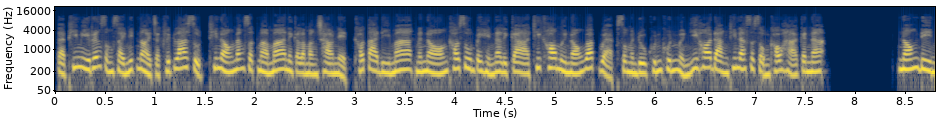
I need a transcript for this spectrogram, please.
แต่พี่มีเรื่องสงสัยนิดหน่อยจากคลิปล่าสุดที่น้องนั่งซดมาม่าในกระมังชาวเน็ตเขาตาดีมากนะน้องเขาซูมไปเห็นนาฬิกาที่ข้อมือน้องแวบแวบๆทรงมันดูคุ้นๆเหมือนยี่ห้อดังที่นักสะสมเขาหากันนะ น้องดิน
